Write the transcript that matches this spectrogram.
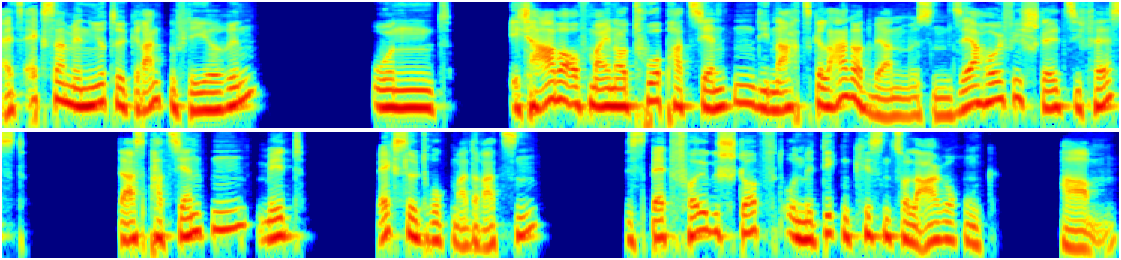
als examinierte Krankenpflegerin und ich habe auf meiner Tour Patienten, die nachts gelagert werden müssen. Sehr häufig stellt sie fest, dass Patienten mit Wechseldruckmatratzen das Bett vollgestopft und mit dicken Kissen zur Lagerung haben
